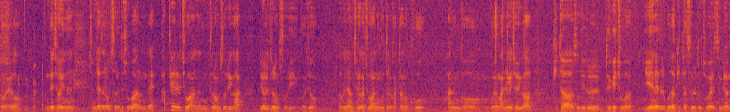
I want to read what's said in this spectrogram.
거예요. 근데 저희는 전자 드럼 소리도 좋아하는데 하필 좋아하는 드럼 소리가 real 드럼 소리인 거죠. 그냥 저희가 좋아하는 것들을 갖다 놓고 하는 건 거예요. 만약에 저희가 기타 소리를 되게 좋아 얘네들보다 기타 소리를 더 좋아했으면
